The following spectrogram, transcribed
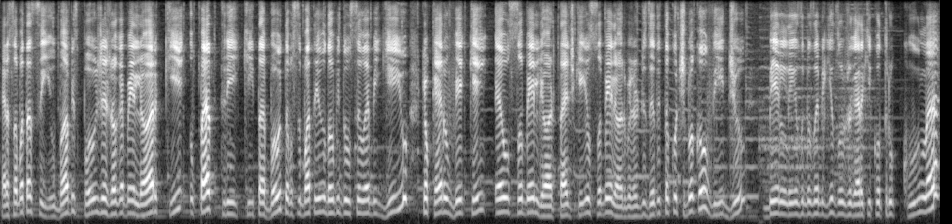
era só botar assim, o Bob Esponja joga melhor que o Patrick, tá bom? Então você bota aí o nome do seu amiguinho, que eu quero ver quem eu sou melhor, tá? De quem eu sou melhor, melhor dizendo. Então continua com o vídeo. Beleza, meus amiguinhos, vamos jogar aqui contra o Kula.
